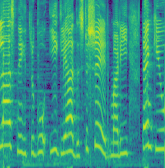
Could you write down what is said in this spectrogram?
ಎಲ್ಲ ಸ್ನೇಹಿತರಿಗೂ ಈಗಲೇ ಆದಷ್ಟು ಶೇರ್ ಮಾಡಿ. ಥ್ಯಾಂಕ್ ಯು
